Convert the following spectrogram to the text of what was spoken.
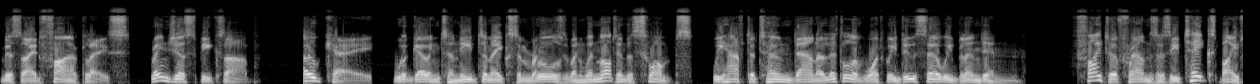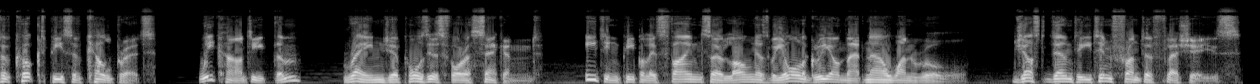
Beside fireplace, Ranger speaks up. Okay, we're going to need to make some rules when we're not in the swamps, we have to tone down a little of what we do so we blend in. Fighter frowns as he takes bite of cooked piece of culprit. We can't eat them? Ranger pauses for a second. Eating people is fine so long as we all agree on that now one rule. Just don't eat in front of fleshies.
